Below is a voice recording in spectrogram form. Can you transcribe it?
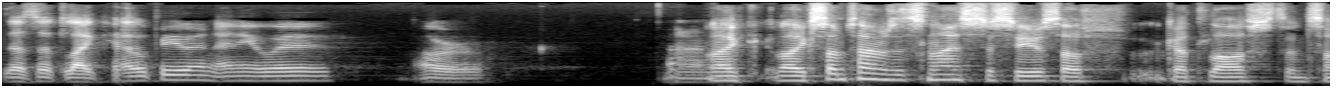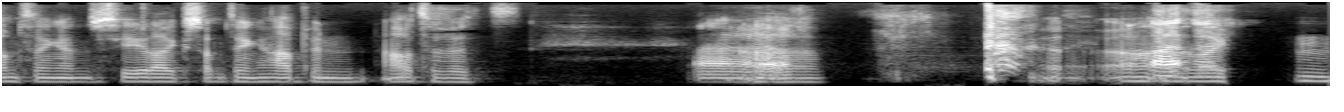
Does it like help you in any way, or I don't know. Like, like sometimes it's nice to see yourself get lost in something and see like something happen out of it. Uh, Uh, uh, I- like, hmm.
